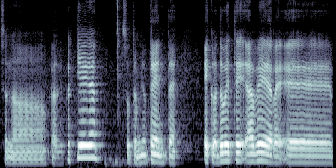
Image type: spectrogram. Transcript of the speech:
sono Claudio Pacchiega, sotto il mio utente, ecco dovete avere... Eh,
